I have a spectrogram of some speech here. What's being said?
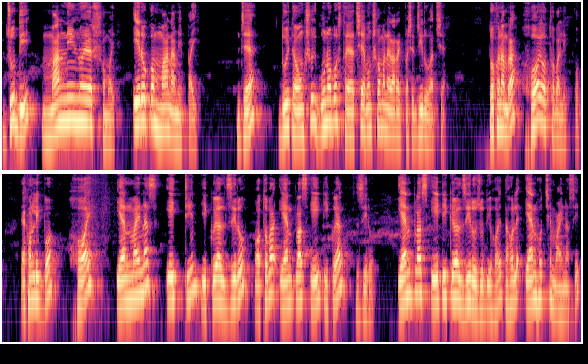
যদি মান নির্ণয়ের সময় এরকম মান আমি পাই যে দুইটা অংশই গুণ অবস্থায় আছে এবং সমানের আরেক পাশে জিরো আছে, তখন আমরা হয় অথবা লিখব। এখন লিখব হয় n minus eighteen equal zero অথবা n plus eight equal zero n plus eight equal zero যদি হয়, তাহলে এন হচ্ছে মাইনাস এইট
